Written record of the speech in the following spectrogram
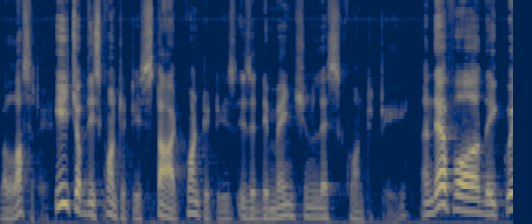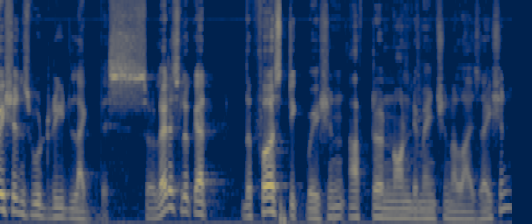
velocity. Each of these quantities start quantities is a dimensionless quantity and therefore, the equations would read like this. So, let us look at the first equation after non-dimensionalization.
